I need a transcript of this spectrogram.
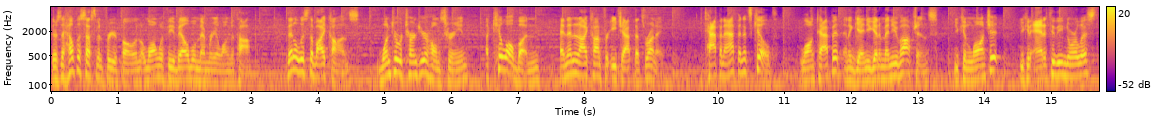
There's a health assessment for your phone, along with the available memory along the top. Then a list of icons, one to return to your home screen, a kill all button, and then an icon for each app that's running. Tap an app and it's killed. Long tap it, and again, you get a menu of options. You can launch it, you can add it to the ignore list,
